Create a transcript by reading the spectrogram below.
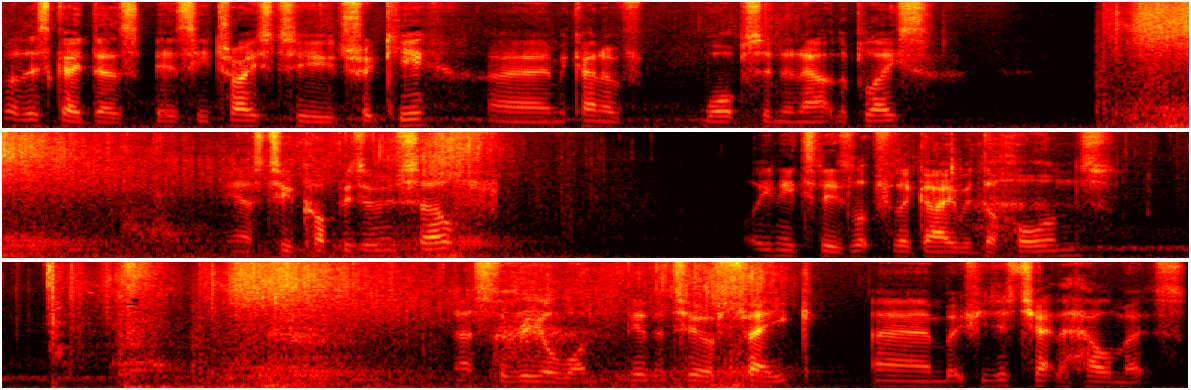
What this guy does is he tries to trick you. Um, he kind of warps in and out of the place. He has two copies of himself. All you need to do is look for the guy with the horns. That's the real one. The other two are fake. Um, but if you just check the helmets.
